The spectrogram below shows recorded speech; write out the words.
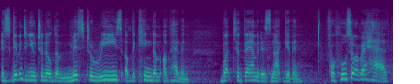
It's given to you to know the mysteries of the kingdom of heaven, but to them it is not given. For whosoever hath,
